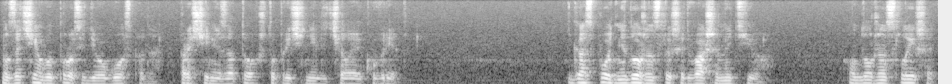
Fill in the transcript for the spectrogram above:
Но зачем вы просите у Господа прощения за то, что причинили человеку вред? Господь не должен слышать ваше нытье. Он должен слышать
